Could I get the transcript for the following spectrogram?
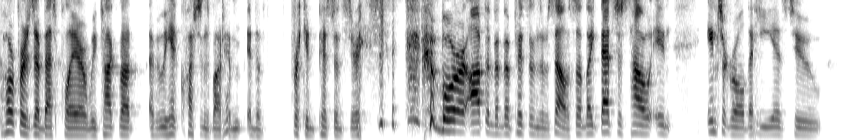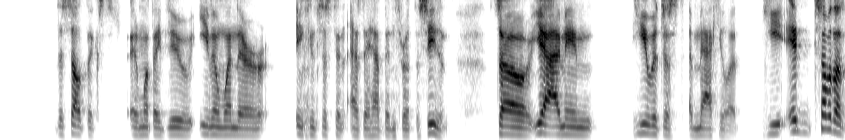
Horford's the best player. We talked about. I mean, we had questions about him in the freaking Pistons series more often than the Pistons themselves. So like that's just how in, integral that he is to the Celtics and what they do, even when they're inconsistent as they have been throughout the season. So yeah, I mean, he was just immaculate. He in some of those.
